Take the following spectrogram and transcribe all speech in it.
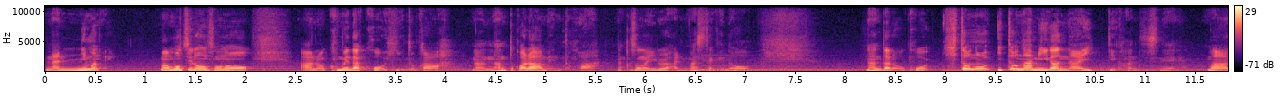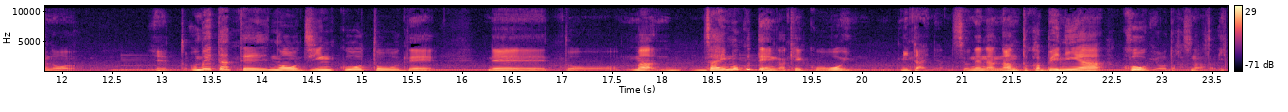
何にもない。まあもちろんそのあの米田コーヒーとかなんとかラーメンとかなんかそんないろいろありましたけどなんだろうこう人の営みがないっていう感じですね。まああのえっと、埋め立ての人工島でで、えっとまあ、材木店が結構多いみたいなんですよねなんとかベニヤ工業とかそんなこといっ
